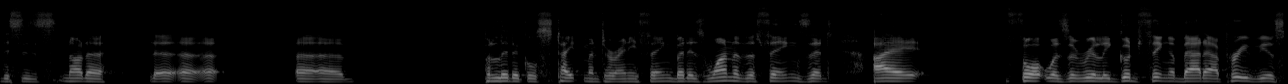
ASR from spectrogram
this is not a, a, a, a political statement or anything, but it's one of the things that I thought was a really good thing about our previous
